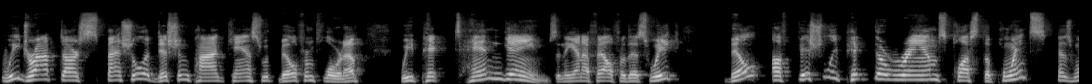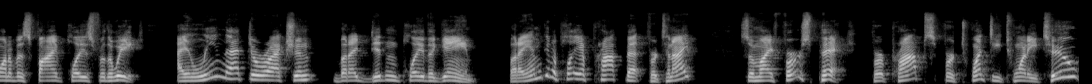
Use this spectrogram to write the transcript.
We dropped our special edition podcast with Bill from Florida. We picked 10 games in the NFL for this week. Bill officially picked the Rams plus the points as one of his five plays for the week. I lean that direction, but I didn't play the game. But I am going to play a prop bet for tonight. So my first pick for props for 2022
